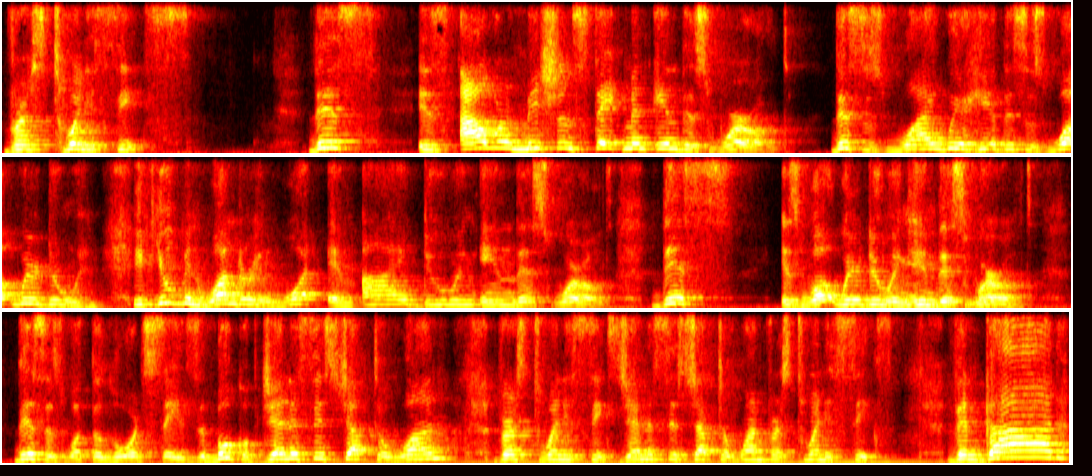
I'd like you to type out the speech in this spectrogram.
verse 26. This is our mission statement in this world. This is why we're here. This is what we're doing. If you've been wondering, what am I doing in this world? This is what we're doing in this world. This is what the Lord says. The book of Genesis, chapter 1, verse 26. Genesis, chapter 1, verse 26. Then God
